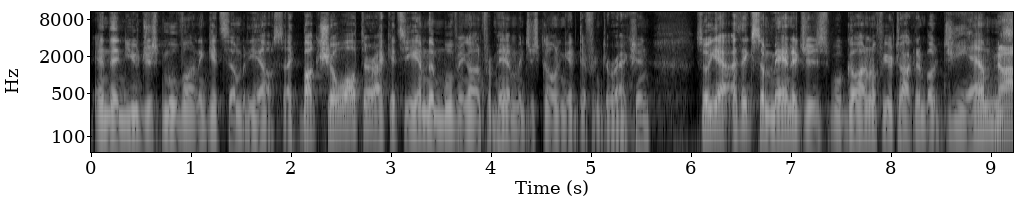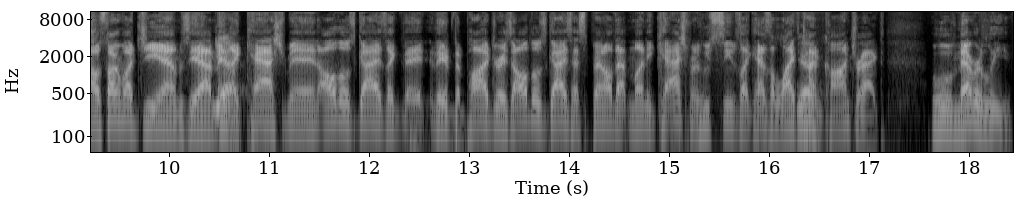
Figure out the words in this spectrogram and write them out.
and then you just move on and get somebody else. Like Buck Showalter, I could see him then moving on from him and just going in a different direction. So yeah, I think some managers will go. I don't know if you were talking about GMs. No, I was talking about GMs. Yeah, I mean Yeah. like Cashman, all those guys, like the, the the Padres, all those guys that spent all that money. Cashman, who seems like has a lifetime Yeah. contract, who will never leave.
